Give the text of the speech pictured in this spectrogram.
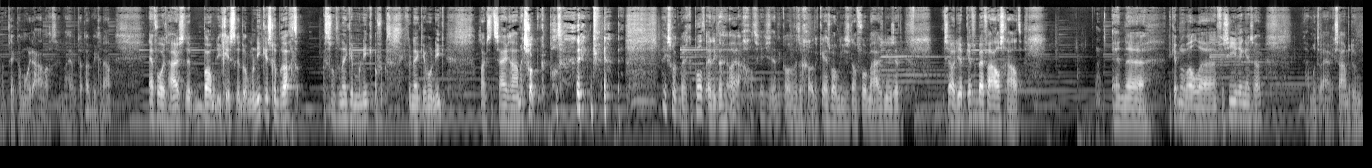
Dat trekt dan mooi de aandacht. En dan heb ik dat ook weer gedaan. En voor het huis de boom die gisteren door Monique is gebracht. Er stond in één keer Monique, of in één keer Monique, langs het zijraam. Ik schrok me kapot. ik schrok me kapot. En ik dacht, oh ja, god, En ik kwam met een grote kerstboom die ze dan voor mijn huis neerzet. Zo, die heb ik even bij verhaals gehaald. En uh, ik heb nog wel uh, versiering en zo. Dat moeten we eigenlijk samen doen.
